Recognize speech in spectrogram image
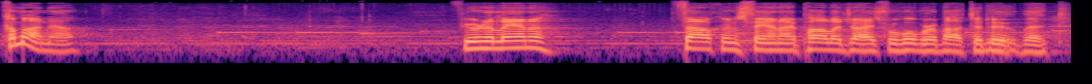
Come on now. If you're an Atlanta Falcons fan, I apologize for what we're about to do, but.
